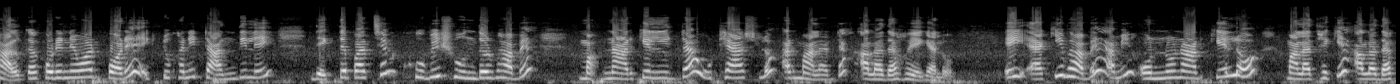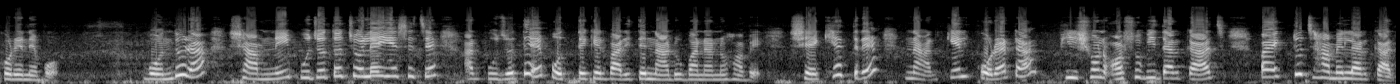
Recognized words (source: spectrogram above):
হালকা করে নেওয়ার পরে একটুখানি টান দিলেই দেখতে পাচ্ছেন খুবই সুন্দরভাবে নারকেলটা উঠে আসলো আর মালাটা আলাদা হয়ে গেল। এই একইভাবে আমি অন্য নারকেলও মালা থেকে আলাদা করে নেব। বন্ধুরা, সামনেই পুজো তো চলেই এসেছে, আর পুজোতে প্রত্যেকের বাড়িতে নাড়ু বানানো হবে। সেক্ষেত্রে নারকেল কোড়াটা ভীষণ অসুবিধার কাজ বা একটু ঝামেলার কাজ।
